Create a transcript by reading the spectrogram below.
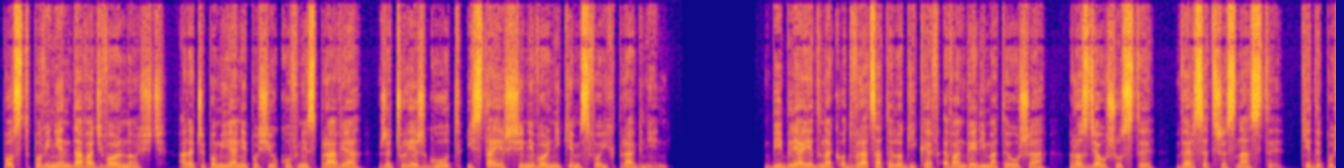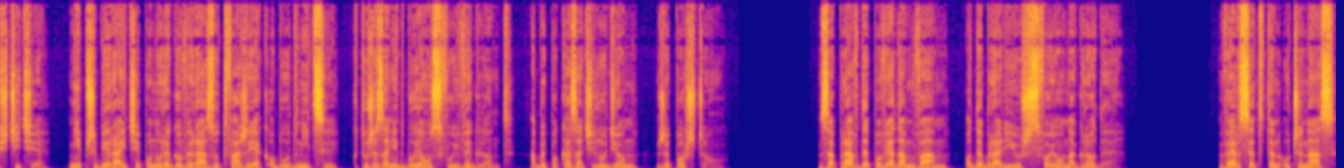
Post powinien dawać wolność, ale czy pomijanie posiłków nie sprawia, że czujesz głód i stajesz się niewolnikiem swoich pragnień? Biblia jednak odwraca tę logikę w Ewangelii Mateusza, rozdział 6, werset 16. Kiedy pościcie, nie przybierajcie ponurego wyrazu twarzy jak obłudnicy, którzy zaniedbują swój wygląd, aby pokazać ludziom, że poszczą. Zaprawdę powiadam wam, odebrali już swoją nagrodę. Werset ten uczy nas,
